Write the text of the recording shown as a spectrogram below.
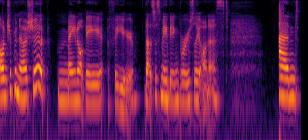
entrepreneurship may not be for you. That's just me being brutally honest. And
